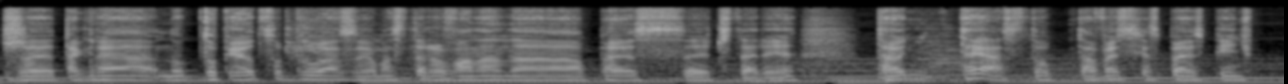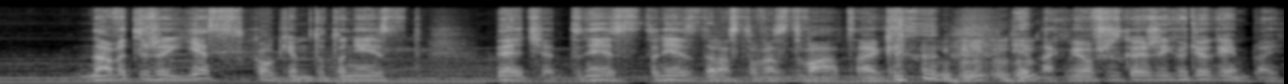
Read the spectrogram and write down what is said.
że ta gra no, dopiero co była zremasterowana na PS4, to teraz to, ta wersja z PS5 nawet jeżeli jest skokiem, to to nie jest, wiecie, to nie jest, to nie jest The Last of Us 2, tak? Mhm, Jednak mimo wszystko, jeżeli chodzi o gameplay. E,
